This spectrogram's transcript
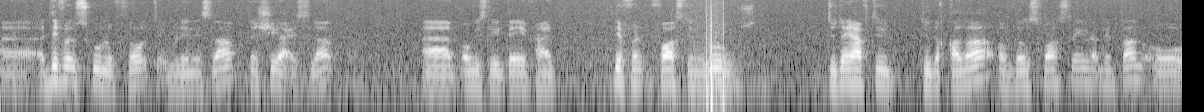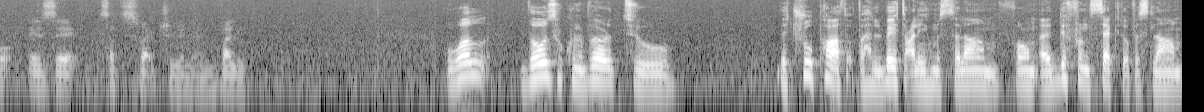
uh, a different school of thought within Islam, the Shia Islam? Um, obviously, they've had different fasting rules. Do they have to do the qada of those fasting that they've done, or is it satisfactory and valid? Well, those who convert to the true path of Ahl Bayt from a different sect of Islam,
